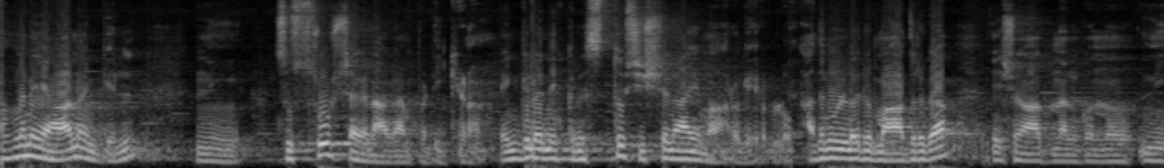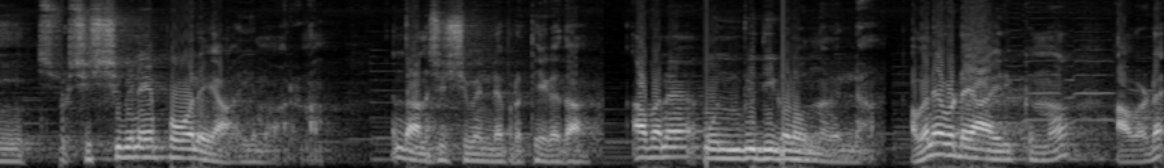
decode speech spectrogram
അങ്ങനെയാണെങ്കിൽ നീ ശുശ്രൂഷകനാകാൻ പഠിക്കണം. എങ്കിലേ നീ ക്രിസ്തു ശിഷ്യനായി മാറുകയുള്ളൂ. അതിനുള്ളൊരു മാതൃക യേശുനാഥ് നൽകുന്നു. നീ ശിശുവിനെ പോലെയായി മാറണം. എന്താണ് ശിശുവിന്റെ പ്രത്യേകത? അവന് മുൻവിധികളൊന്നുമില്ല. അവൻ എവിടെ ആയിരിക്കുന്നോ അവിടെ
